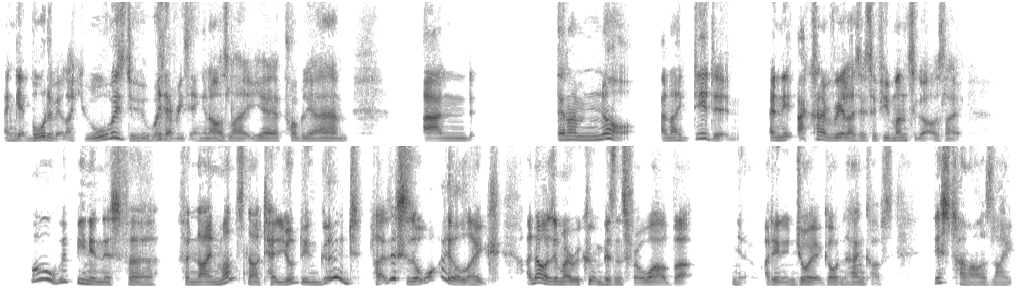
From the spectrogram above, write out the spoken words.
and get bored of it like you always do with everything? And I was like, Yeah, probably I am. And then I'm not. And I didn't. And I kind of realized this a few months ago. I was like, oh, we've been in this for for nine months now, Tej. You're doing good. Like this is a while. Like I know I was in my recruiting business for a while, but you know I didn't enjoy it. Golden handcuffs. This time I was like,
